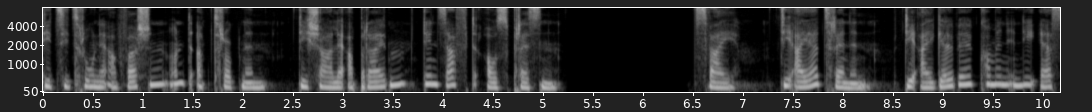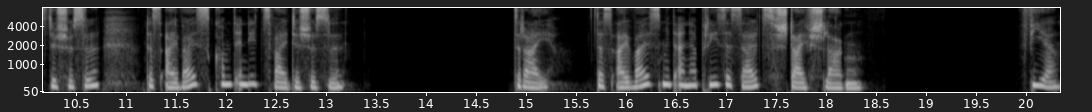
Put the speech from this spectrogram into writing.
Die Zitrone abwaschen und abtrocknen. Die Schale abreiben, den Saft auspressen. 2. Die Eier trennen. Die Eigelbe kommen in die erste Schüssel, das Eiweiß kommt in die zweite Schüssel. 3. Das Eiweiß mit einer Prise Salz steif schlagen. 4.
